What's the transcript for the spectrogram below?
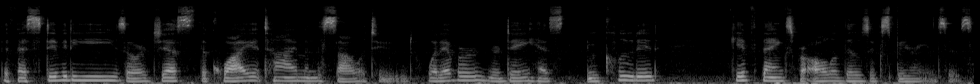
the festivities, or just the quiet time and the solitude. Whatever your day has included, give thanks for all of those experiences.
